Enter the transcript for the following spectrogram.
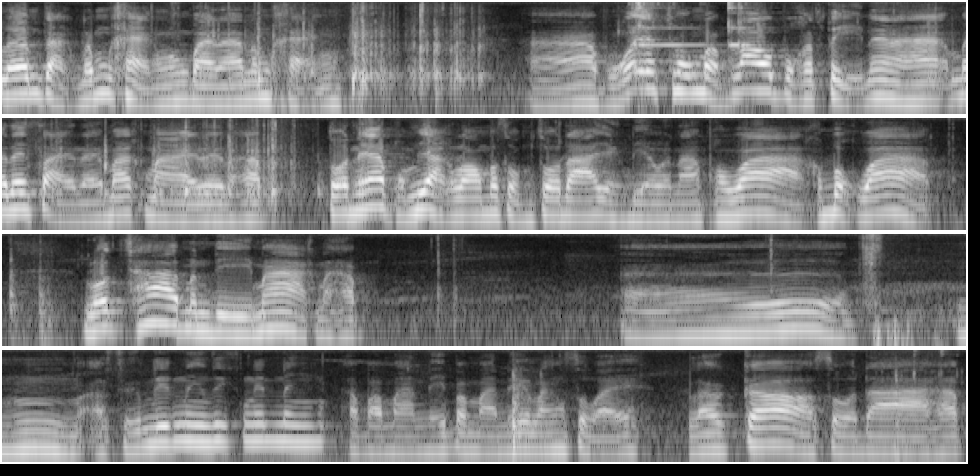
เริ่มจากน้ำแข็งลงไปนะน้ำแข็งอ่าผมก็จะชงแบบเหล้าปกติเนี่ยนะฮะไม่ได้ใส่อะไรมากมายเลยนะครับ ตัวนี้ผมอยากลองผสมโซดาอย่างเดียวนะ เพราะว่าเขาบอกว่ารสชาติมันดีมากนะครับเออ อืมเอาสักนิดนึงสักนิดนึงเอาประมาณนี้ประมาณนี้กำลังสวย แล้วก็โซดาครับ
